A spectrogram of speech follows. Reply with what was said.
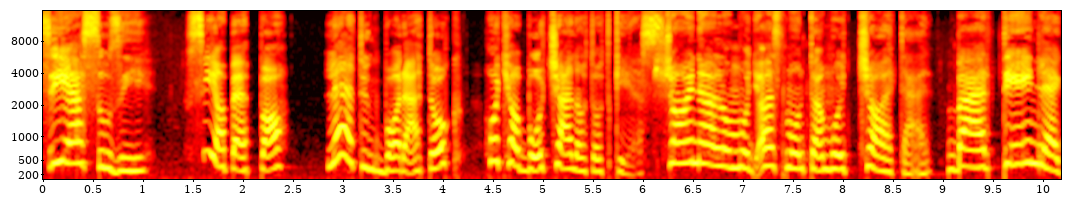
Szia, Suzi! Szia, Peppa! Lehetünk barátok, hogyha bocsánatot kérsz. Sajnálom, hogy azt mondtam, hogy csaltál. Bár tényleg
